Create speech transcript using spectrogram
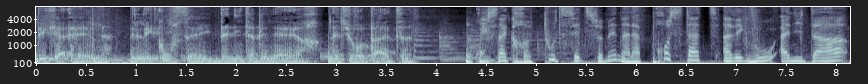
DKL, les conseils d'Anita Benner, naturopathe. On consacre toute cette semaine à la prostate avec vous, Anita.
